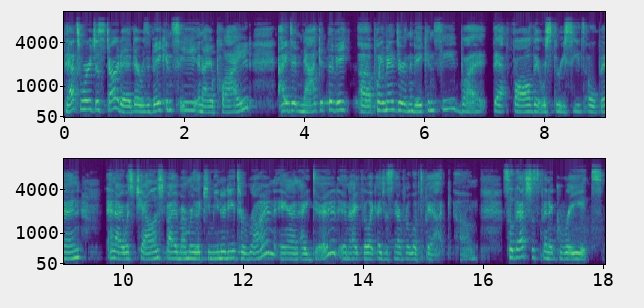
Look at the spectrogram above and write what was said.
that's where it just started. There was a vacancy and I applied. I did not get the vac- uh, appointment during the vacancy, but that fall there was three seats open and I was challenged by a member of the community to run, and I did, and I feel like I just never looked back. Um, so that's just been a great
